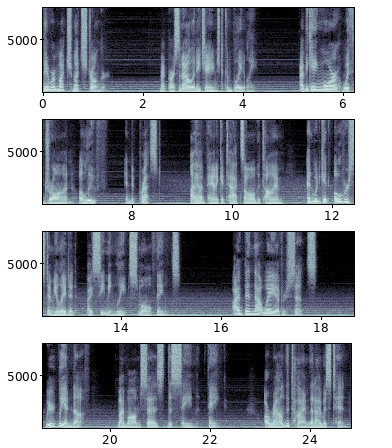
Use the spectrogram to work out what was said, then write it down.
They were much, much stronger. My personality changed completely. I became more withdrawn, aloof, and depressed. I had panic attacks all the time and would get overstimulated by seemingly small things. I've been that way ever since. Weirdly enough, my mom says the same thing. Around the time that I was 10,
